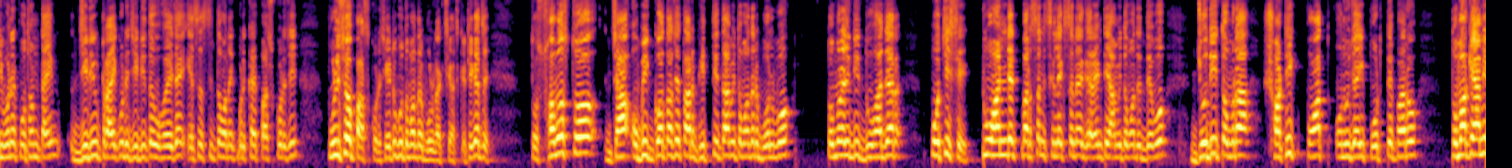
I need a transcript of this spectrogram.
জীবনের প্রথম টাইম জিডিও ট্রাই করে জিডিতেও হয়ে যায়। এসএসসিতেও অনেক পরীক্ষায় পাস করেছি। পুলিশেও পাস করেছি। এটুকু তোমাদের বলে রাখছি আজকে, ঠিক আছে? তো সমস্ত যা অভিজ্ঞতা আছে, তার ভিত্তিতে আমি তোমাদের বলব। তোমরা যদি দু হাজার পঁচিশে টু হান্ড্রেড পার্সেন্ট সিলেকশনের গ্যারান্টি আমি তোমাদের দেবো। যদি তোমরা সঠিক পথ অনুযায়ী পড়তে পারো, তোমাকে আমি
